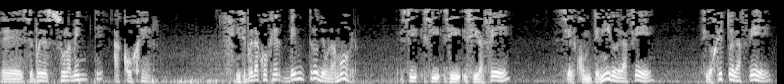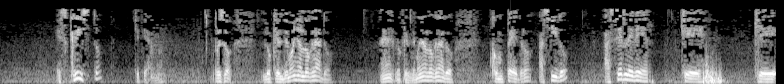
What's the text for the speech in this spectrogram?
eh, se puede solamente acoger. Y se puede acoger dentro de un amor. Si, si, si, si la fe, si el contenido de la fe, si el objeto de la fe es Cristo, que te ama. Por eso, lo que el demonio ha logrado, ¿eh? lo que el demonio ha logrado con Pedro ha sido hacerle ver que, que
